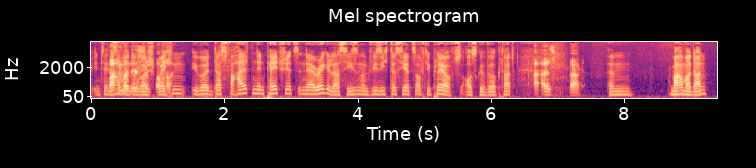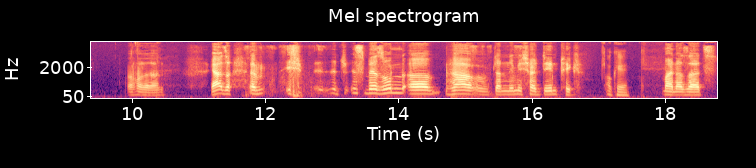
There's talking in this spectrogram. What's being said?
intensiver drüber sprechen. Über das Verhalten den Patriots in der Regular Season und wie sich das jetzt auf die Playoffs ausgewirkt hat. Alles klar. Ähm, machen wir dann. Machen wir dann. Ja, also ähm, ich ist mir so ein, äh, ja, dann nehme ich halt den Pick Okay. meinerseits.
